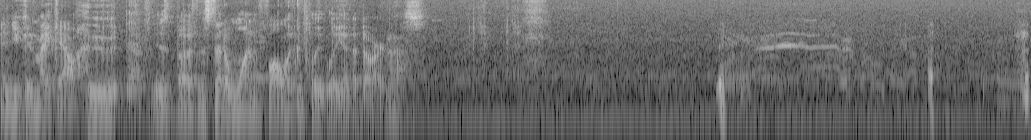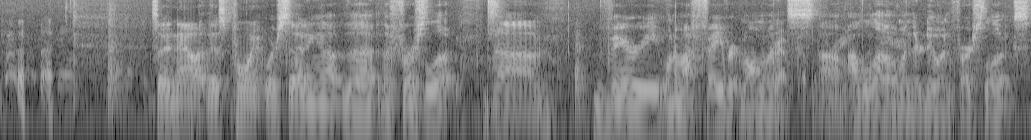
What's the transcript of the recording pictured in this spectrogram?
And you can make out who is both instead of one falling completely in the darkness. So now at this point, we're setting up the the first look. Um, very one of my favorite moments. Um, I love when they're doing first looks.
